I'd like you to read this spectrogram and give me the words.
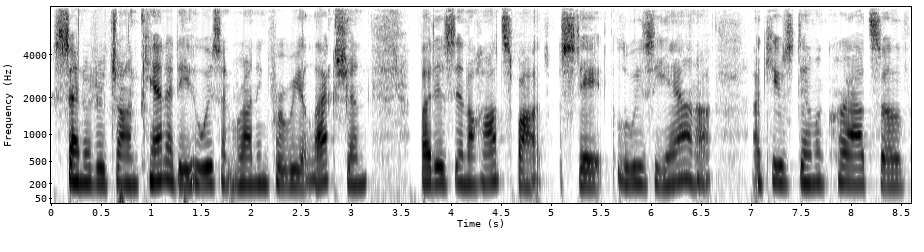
Senator John Kennedy, who isn't running for reelection, but is in a hotspot state, Louisiana, accused Democrats of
